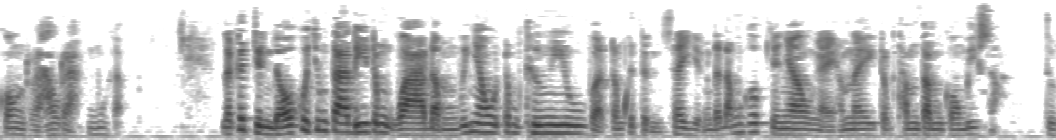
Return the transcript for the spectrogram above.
con rạo rạc muốn gặp. Là cái trình độ của chúng ta đi trong hòa đồng với nhau, trong thương yêu và trong cái tình xây dựng đã đóng góp cho nhau ngày hôm nay trong thâm tâm con biết rằng tôi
